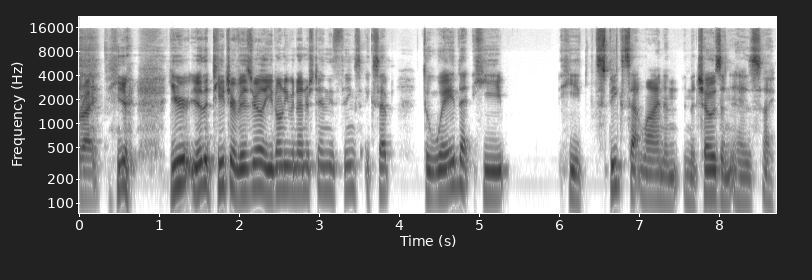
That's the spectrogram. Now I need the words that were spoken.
Right. you're, you're you're the teacher of Israel. You don't even understand these things, except the way that he he speaks that line in, in the chosen is like,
